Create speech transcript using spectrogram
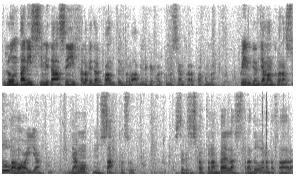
lontanissimi dalla safe. La vedo alquanto improbabile che qualcuno sia ancora qua con me. Quindi, andiamo ancora su, a voglia. Andiamo un sacco su. Visto che si aspetta una bella stradona da fare.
